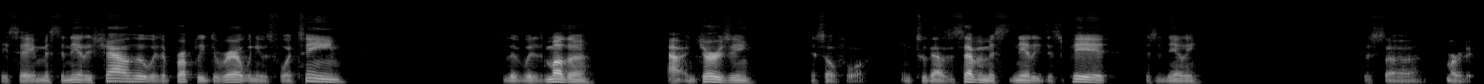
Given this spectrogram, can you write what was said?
They say Mr. Neely's childhood was abruptly derailed when he was 14. Lived with his mother out in Jersey and so forth. In 2007, Mr. Neely disappeared. Mr. Neely was uh, murdered.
